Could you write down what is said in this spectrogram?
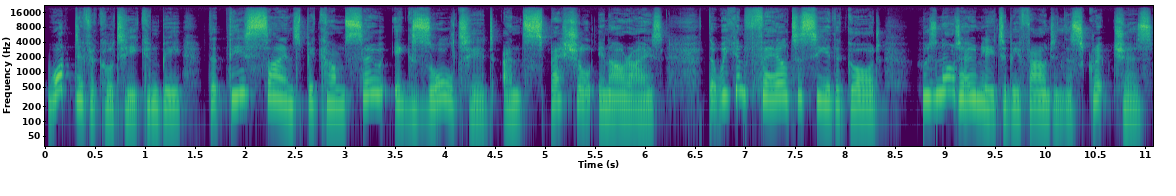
What difficulty can be that these signs become so exalted and special in our eyes that we can fail to see the God who's not only to be found in the scriptures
